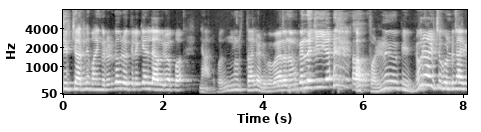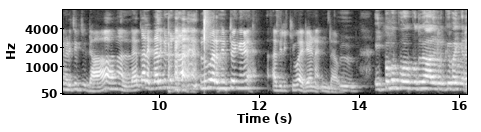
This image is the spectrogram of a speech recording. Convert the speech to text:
ചിരിക്കാറില്ല ഭയങ്കര ഒരു ഗൗരവത്തിലൊക്കെയാണ് എല്ലാവരും അപ്പൊ ഞാനിപ്പോ നിർത്താലോ ഇപ്പൊ വേറെ നമുക്ക് എന്താ ചെയ്യാ അപ്പണ് പിന്നെ ഒരാഴ്ച കൊണ്ട് കാര്യങ്ങൾ ചിരിച്ചു ഡാ നല്ല കലക്കാലൊക്കെ എന്ന് പറഞ്ഞിട്ട് ഇങ്ങനെ അതിലേക്ക് വരികയാണ് ഉണ്ടാവും. ഇപ്പൊ പൊതുവെ ആളുകൾക്ക് ഭയങ്കര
